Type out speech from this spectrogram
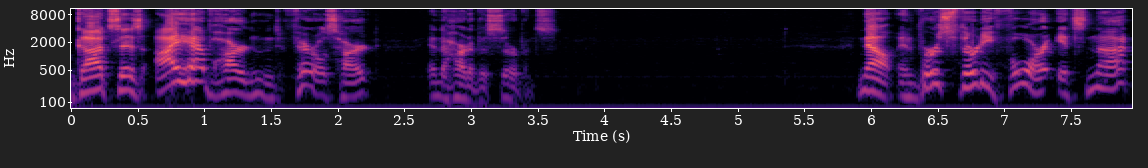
God says, I have hardened Pharaoh's heart and the heart of his servants. Now, in verse 34, it's not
